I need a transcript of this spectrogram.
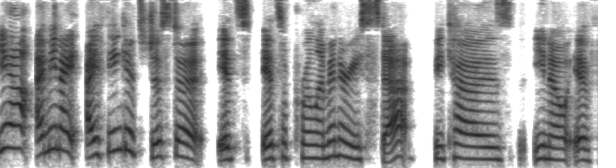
Yeah. I mean, I, I think it's just a, it's, it's a preliminary step because you know if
